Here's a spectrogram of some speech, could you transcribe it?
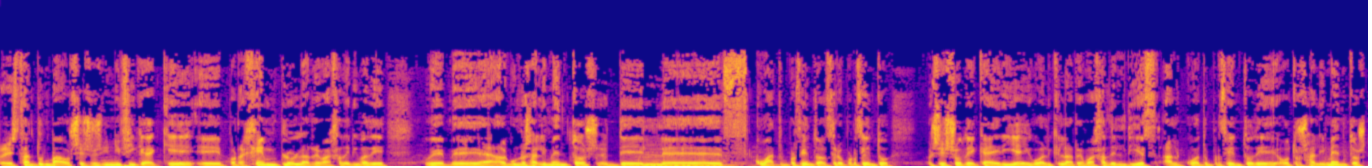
están tumbados, eso significa que, por ejemplo, la rebaja del IVA de algunos alimentos del 4% al 0%, pues eso decaería, igual que la rebaja del 10 al 4% de otros alimentos.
